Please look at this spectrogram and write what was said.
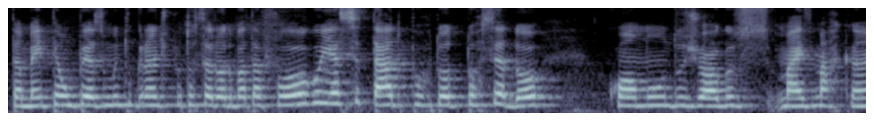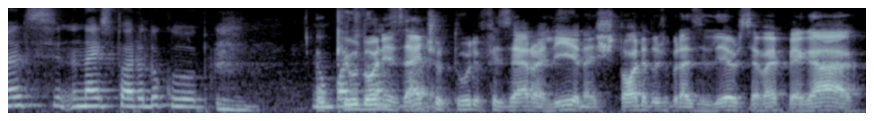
também tem um peso muito grande para o torcedor do Botafogo e é citado por todo torcedor como um dos jogos mais marcantes na história do clube. Não o que o Donizete e o Túlio fizeram ali na história dos brasileiros, você vai pegar,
